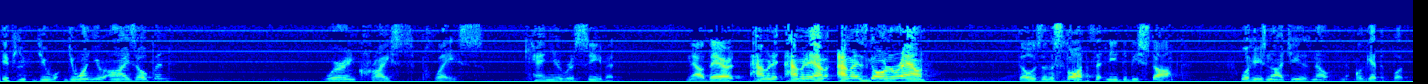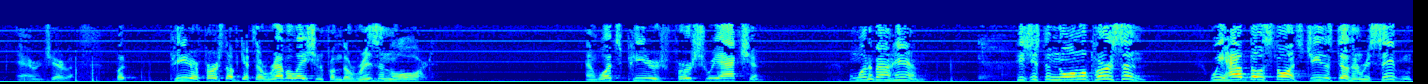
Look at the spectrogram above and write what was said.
If you, do, you, do you want your eyes opened? We're in Christ's place. Can you receive it? Now, there, how many, how many, how many is going around? Those are the thoughts that need to be stopped. Well, he's not Jesus. No, we'll get to what Aaron shared about. But Peter, first off, gets a revelation from the risen Lord. And what's Peter's first reaction? Well, what about him? He's just a normal person. We have those thoughts. Jesus doesn't receive them,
